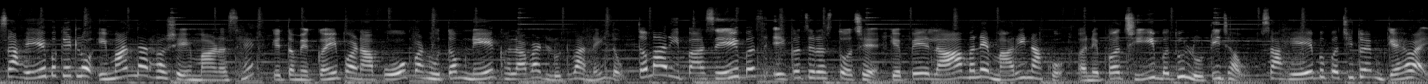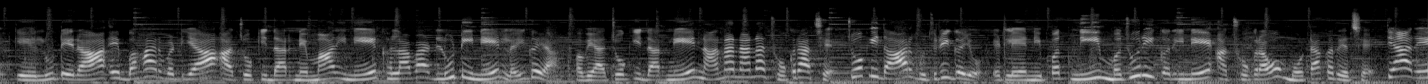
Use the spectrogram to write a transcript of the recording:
સાહેબ, કેટલો ઈમાનદાર હશે એ માણસ, હે? કે તમે કંઈ પણ આપો, પણ હું તમને ખલાવાડ લૂંટવા નહીં દઉં. તમારી પાસે બસ એક જ રસ્તો છે, કે પેલા મને મારી નાખો અને પછી બધું લૂંટી જાઓ. સાહેબ, પછી તો એમ કહેવાય કે લૂંટેરા એ બહાર વટ્યા આ ચોકીદારને મારીને ખલાવાડ લૂંટીને લઈ ગયા. હવે આ ચોકીદારને નાના નાના છોકરા છે. ચોકીદાર ગુજરી ગયો એટલે એની પત્ની મજૂરી કરીને આ છોકરાઓ મોટા કરે છે. ત્યારે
